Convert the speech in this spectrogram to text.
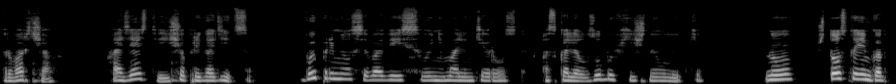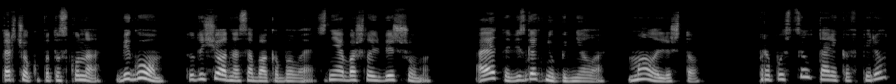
проворчав. В хозяйстве еще пригодится. Выпрямился во весь свой немаленький рост, оскалил зубы в хищной улыбке. — Ну, что стоим, как торчок у потаскуна? Бегом! Тут еще одна собака была, с ней обошлось без шума. А эта визготню подняла, мало ли что. Пропустил Тарика вперед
